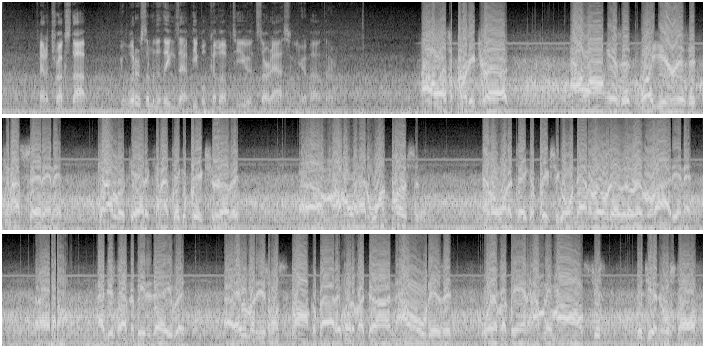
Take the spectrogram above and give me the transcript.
at a truck stop. What are some of the things that people come up to you and start asking you about there? Oh, that's a pretty truck. How long is it? What year is it? Can I sit in it? Can I look at it? Can I take a picture of it? Um, I've only had one person ever want to take a picture going down the road of it or ever ride in it. Uh, that just happened to be today, but uh, everybody just wants to talk about it. What have I done? How old is it? Where have I been? How many miles? Just the general stuff.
